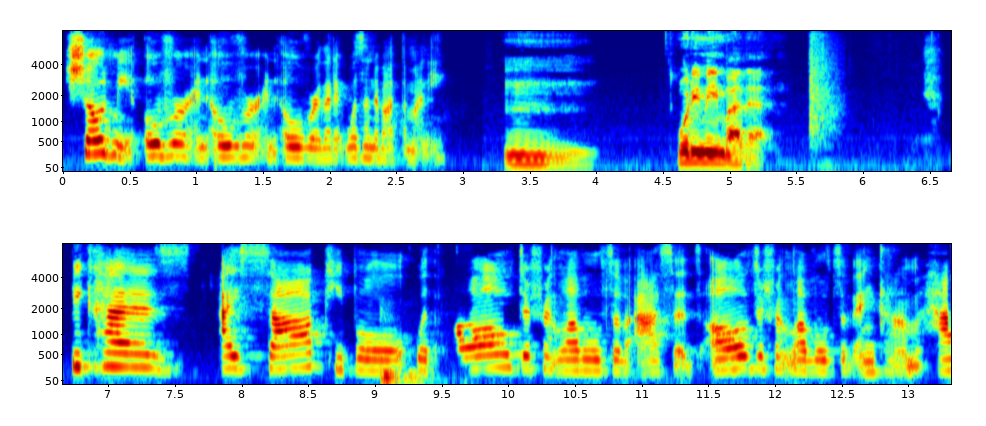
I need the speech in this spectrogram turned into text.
showed me over and over and over that it wasn't about the money. Mm. What do you mean by that? because I saw people with all different levels of assets, all different levels of income have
